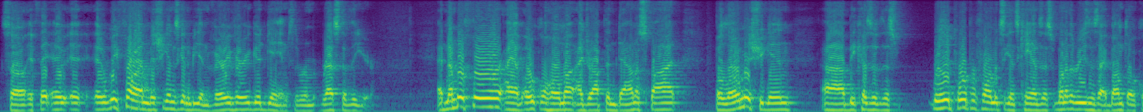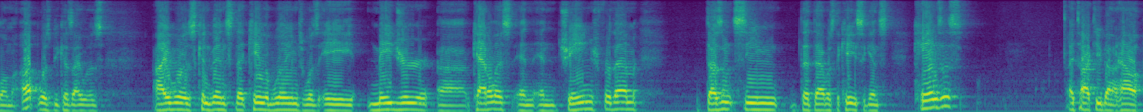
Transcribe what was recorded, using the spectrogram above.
So if they, it, it, will be fun. Michigan's going to be in very very good games the rest of the year. At number four, I have Oklahoma. I dropped them down a spot below Michigan uh, because of this really poor performance against Kansas. One of the reasons I bumped Oklahoma up was because I was I was convinced that Caleb Williams was a major uh, catalyst and, and change for them. Doesn't seem that that was the case against Kansas. I talked to you about how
